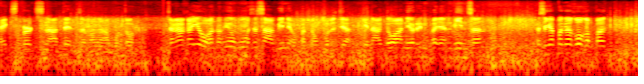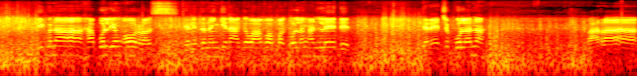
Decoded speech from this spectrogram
experts natin sa mga motor. Tsaka kayo, ano yung masasabi niyo patungkol dyan? Ginagawa niyo rin ba yan minsan? Kasi kapag ako, kapag hindi ko na habol yung oras, ganito na yung ginagawa ko kapag walang unleaded. Diretso pula na. Para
